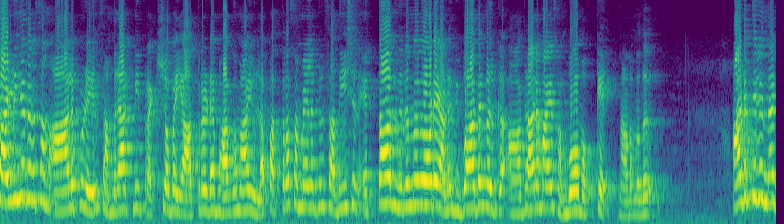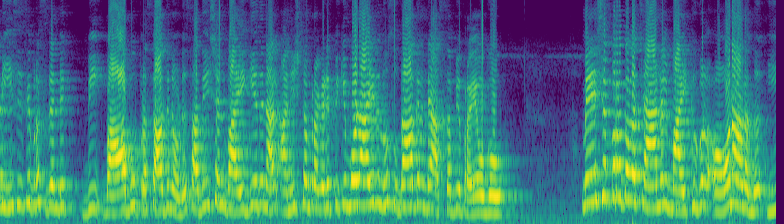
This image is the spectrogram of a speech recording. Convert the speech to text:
കഴിഞ്ഞ ദിവസം ആലപ്പുഴയിൽ സമരാഗ്നി പ്രക്ഷോഭ യാത്രയുടെ ഭാഗമായുള്ള പത്രസമ്മേളനത്തിൽ സതീശൻ എത്താതിരുന്നതോടെയാണ് വിവാദങ്ങൾക്ക് ആധാരമായ സംഭവമൊക്കെ നടന്നത്. അടുത്തിരുന്ന D C C president B Babu പ്രസാദിനോട് സതീശൻ വൈകിയതിനാൽ അനിഷ്ടം പ്രകടിപ്പിക്കുമ്പോഴായിരുന്നു സുധാകരന്റെ അസഭ്യ പ്രയോഗവും മേശപ്പുറത്തുള്ള ചാനൽ മൈക്കുകൾ ഓൺ ആണെന്ന് ഈ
